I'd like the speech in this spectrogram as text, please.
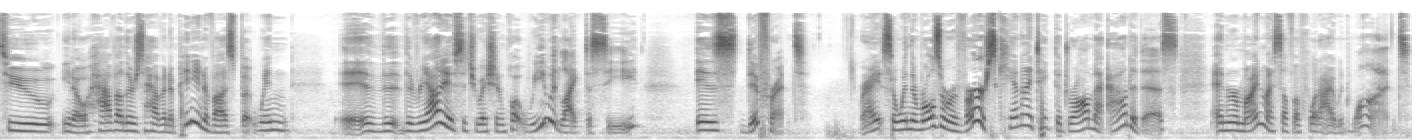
to, you know, have others have an opinion of us, but when uh, the, the reality of the situation, what we would like to see is different, right? So when the roles are reversed, can I take the drama out of this and remind myself of what I would want?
